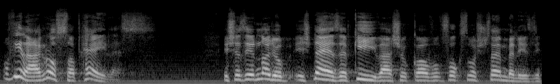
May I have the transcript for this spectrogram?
A világ rosszabb hely lesz és ezért nagyobb és nehezebb kihívásokkal fogsz most szembenézni.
